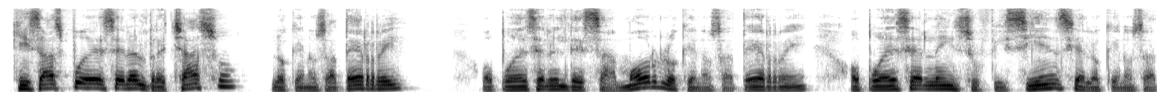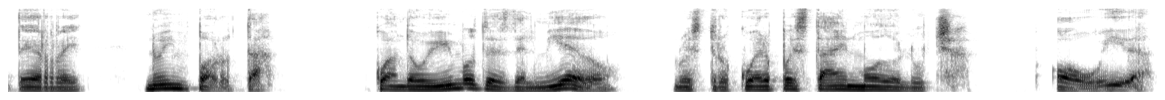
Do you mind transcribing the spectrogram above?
Quizás puede ser el rechazo lo que nos aterre, o puede ser el desamor lo que nos aterre, o puede ser la insuficiencia lo que nos aterre, no importa. Cuando vivimos desde el miedo, nuestro cuerpo está en modo lucha o huida,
